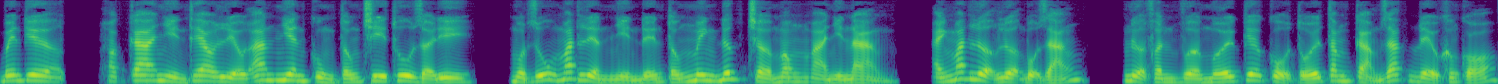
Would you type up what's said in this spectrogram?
Bên kia, hoặc ca nhìn theo liều an nhiên cùng Tống Chi Thu rời đi, một rũ mắt liền nhìn đến Tống Minh Đức chờ mong mà nhìn nàng, ánh mắt lượng lượng bộ dáng, nửa phần vừa mới kia cổ tối tâm cảm giác đều không có.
